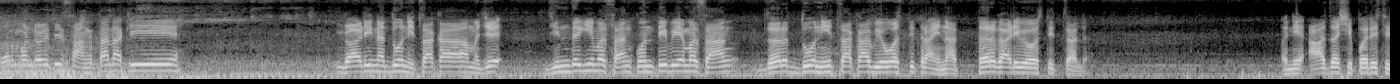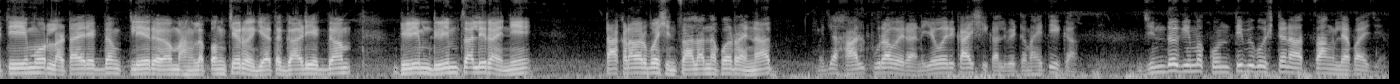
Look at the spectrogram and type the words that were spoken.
तर मंडळी ती सांगताना की गाडी ना दोन्ही चाका म्हणजे जिंदगी मग सांग कोणती बी मग सांग जर दोन्ही चाका व्यवस्थित राहणार तर गाडी व्यवस्थित चाल आणि आज अशी परिस्थिती मोरला टायर एकदम क्लिअर मांगला पंक्चर होई गया तर गाडी एकदम डिळीम डिळीम चाली राहिनी. टाकडावर बशीन चालांना पण राहणार म्हणजे हाल पुरा वय राहणे एवढी काय शिकायला भेटं माहिती आहे का? जिंदगी मग कोणती बी गोष्ट ना चांगल्या पाहिजे.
